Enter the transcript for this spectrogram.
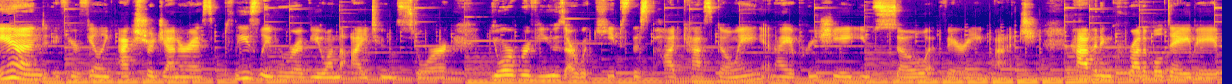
And if you're feeling extra generous, please leave a review on the iTunes store. Your reviews are what keeps this podcast going, and I appreciate you so very much. Have an incredible day, babe.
